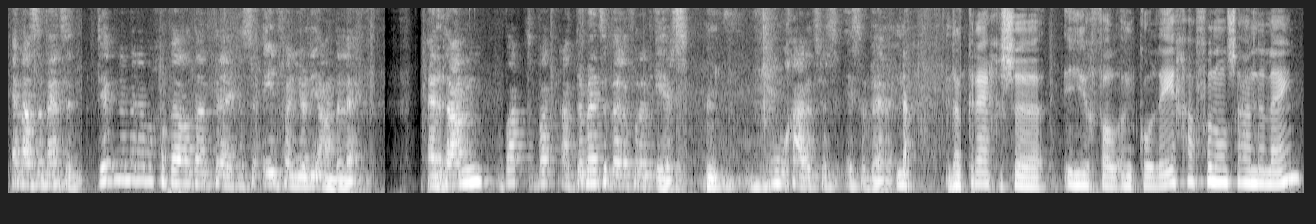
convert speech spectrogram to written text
En als de mensen dit nummer hebben gebeld, dan krijgen ze een van jullie aan de lijn. En dan, wat, wat, als de mensen bellen voor het eerst, hoe gaat het is er werk? Nou, dan krijgen ze in ieder geval een collega van ons aan de lijn.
